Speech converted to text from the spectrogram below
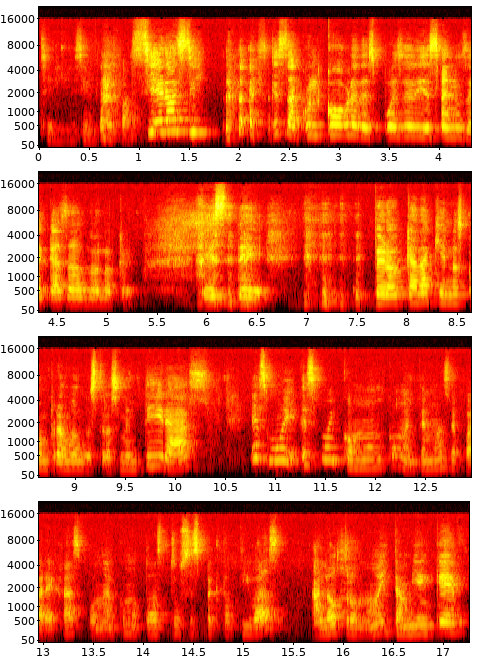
Sí, siempre pasa. Sí era así. Es que sacó el cobre después de 10 años de casados, no, no creo. Este, pero cada quien nos compramos nuestras mentiras. Es muy, es muy común como en temas de parejas poner como todas tus expectativas al otro, ¿no? Y también que,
